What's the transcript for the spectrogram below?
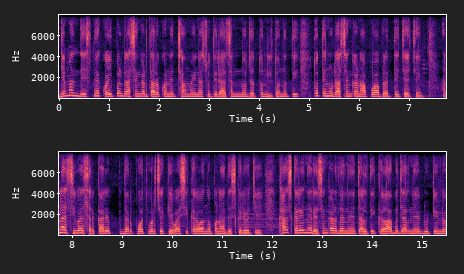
જેમાં દેશને કોઈ પણ રાશન કાર્ડ ધારકોને છ મહિના સુધી રાશનનો જથ્થો લીધો નથી, તો તેનું રાશન કાર્ડ આપોઆપ રદ થઈ જાય છે. આના સિવાય સરકારે દર પાંચ વર્ષે કેવાયસી કરવાનો પણ આદેશ કર્યો છે. ખાસ કરીને રેશન કાર્ડ લઈને ચાલતી કળા બજારને ડ્યુટીનો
